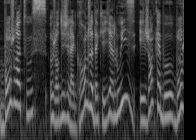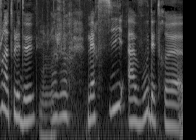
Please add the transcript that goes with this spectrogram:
Bonjour à tous. Aujourd'hui, j'ai la grande joie d'accueillir Louise et Jean Cabot. Bonjour à tous les deux. Bonjour. Merci à vous d'être euh,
